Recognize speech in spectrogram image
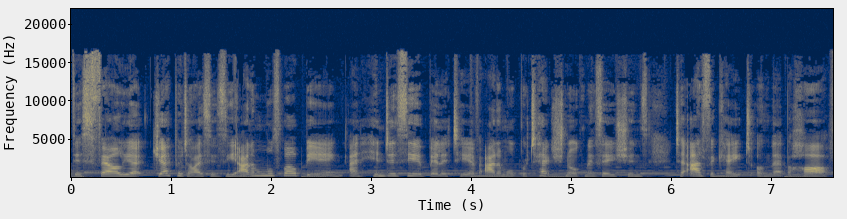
this failure jeopardises the animal's well-being and hinders the ability of animal protection organisations to advocate on their behalf.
